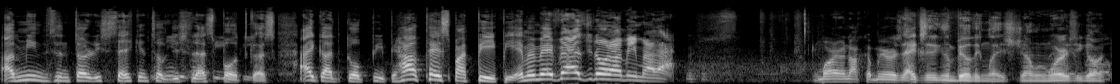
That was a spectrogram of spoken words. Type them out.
a minute and 30 seconds of this last pee-pee. podcast. I got to go pee pee. How taste my pee pee? MMA fans, you know what I mean by that. Mario Nakamura is exiting the building, ladies and gentlemen. Where is he going?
